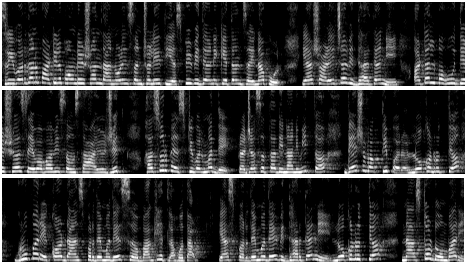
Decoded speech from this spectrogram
श्रीवर्धन पाटील फाउंडेशन दानोळी संचलित एस पी विद्यानिकेतन जैनापूर या शाळेच्या विद्यार्थ्यांनी अटल बहुउद्देशीय सेवाभावी संस्था आयोजित हसूर फेस्टिवलमध्ये प्रजासत्ता दिनानिमित्त देशभक्तीपर लोकनृत्य ग्रुप रेकॉर्ड डान्स स्पर्धेमध्ये सहभाग घेतला होता. या स्पर्धेमध्ये विद्यार्थ्यांनी लोकनृत्य नाचतो डोंबारी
